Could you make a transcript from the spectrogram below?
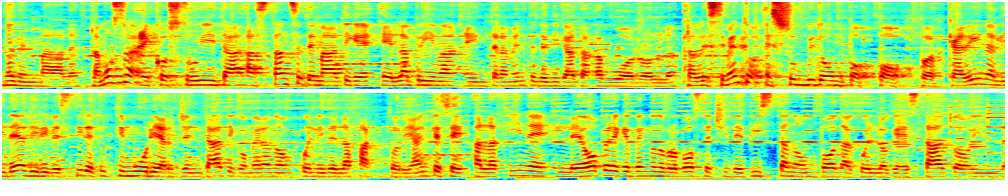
non è male. La mostra è costruita a stanze tematiche e la prima è interamente dedicata a Warhol. L'allestimento è subito un po' pop, carina l'idea di rivestire tutti i muri argentati come erano quelli della Factory, anche se alla fine le opere che vengono proposte ci depistano un po' da quello che è stato il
